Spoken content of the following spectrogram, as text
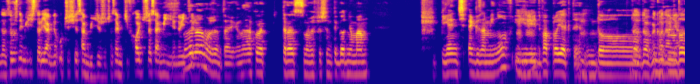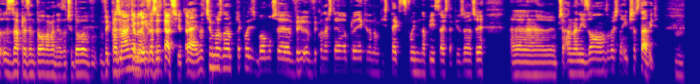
no, z różnymi historiami, no uczysz się sam, widzisz, że czasami ci wchodzi, czasami nie, no i No tyle. wiadomo, że tak. No akurat teraz no, w przyszłym tygodniu mam pięć egzaminów i Mhm. dwa projekty Mhm. do, Do- do wykonania. Do zaprezentowania, znaczy do wykonania. będą no i za- prezentacje, tak? tak, znaczy można tak powiedzieć, bo muszę wy, wykonać te projekty, tam jakiś tekst swój napisać, takie rzeczy, e, przeanalizować, no i przedstawić. Mhm.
